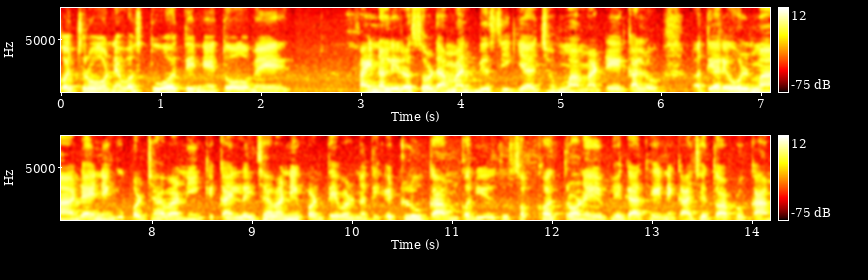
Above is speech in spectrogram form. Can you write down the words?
કચરો અને વસ્તુ હતી ને તો અમે ફાઇનલી રસોડામાં જ બેસી ગયા જમવા માટે. કાલો અત્યારે હોલમાં ડાઇનિંગ ઉપર જવાની કે કાંઈ લઈ જવાની પણ તેવડ નથી. એટલું કામ કર્યું હતું સખત ત્રણેય ભેગા થઈને કે આજે તો આપણું કામ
